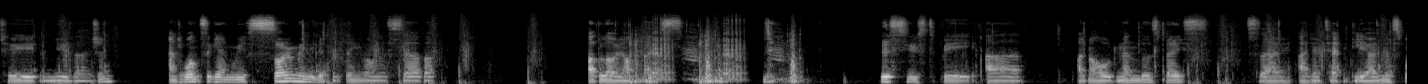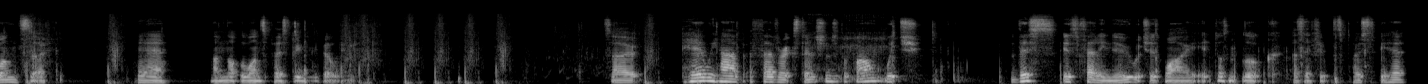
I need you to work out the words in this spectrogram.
to the new version. And once again, we have so many different things on this server. A blown up base. this used to be uh, an old members base, so I don't technically own this one, so yeah, I'm not the one supposed to be rebuilding. So here we have a further extension to the farm, which this is fairly new, which is why it doesn't look as if it was supposed to be here.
